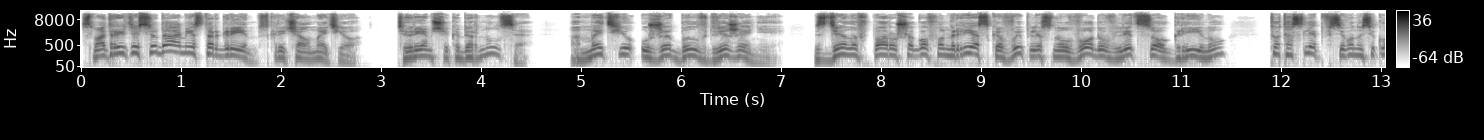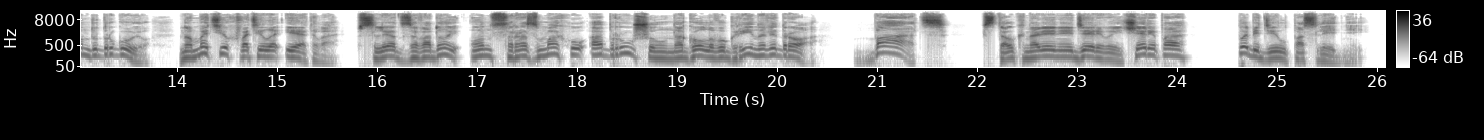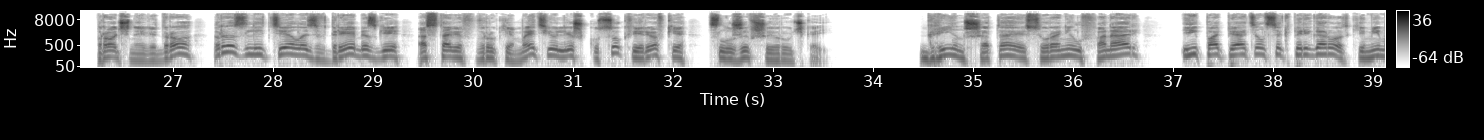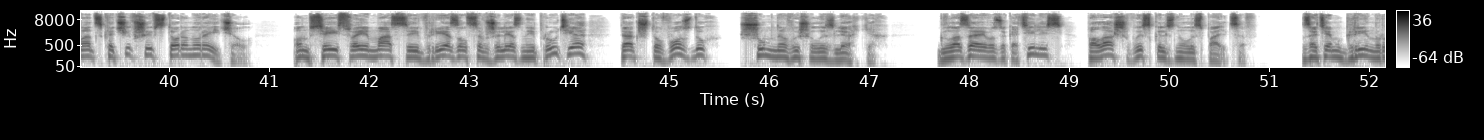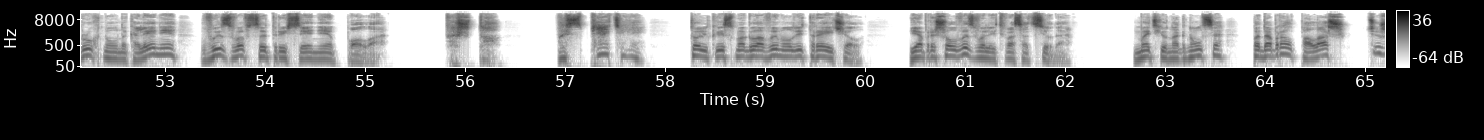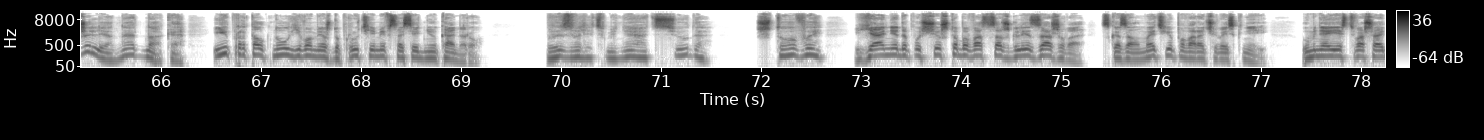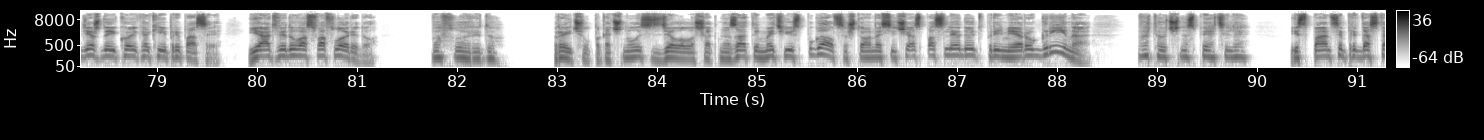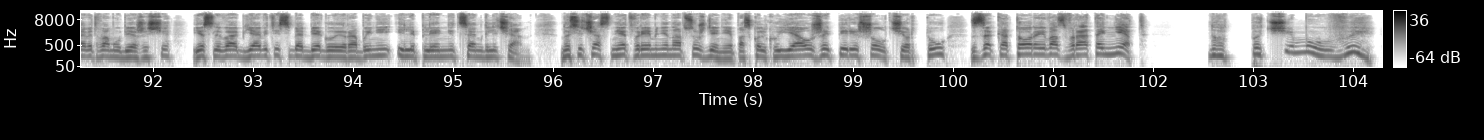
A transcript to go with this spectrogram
«Смотрите сюда, мистер Грин!» — вскричал Мэтью. Тюремщик обернулся, а Мэтью уже был в движении. Сделав пару шагов, он резко выплеснул воду в лицо Грину. Тот ослеп всего на секунду-другую, но Мэтью хватило и этого. Вслед за водой он с размаху обрушил на голову Грина ведро. Бац! В столкновении дерева и черепа победил последний. Прочное ведро разлетелось в дребезги, оставив в руке Мэтью лишь кусок веревки, служивший ручкой. Грин, шатаясь, уронил фонарь и попятился к перегородке, мимо отскочившей в сторону Рэйчел. Он всей своей массой врезался в железные прутья, так что воздух шумно вышел из легких. Глаза его закатились, палаш выскользнул из пальцев. Затем Грин рухнул на колени, вызвав сотрясение пола. «Вы что, вы спятили?» — только и смогла вымолвить Рэйчел. «Я пришел вызволить вас отсюда». Мэтью нагнулся, подобрал палаш, тяжеленный, однако, и протолкнул его между прутьями в соседнюю камеру. «Вызволить меня отсюда? Что вы...» «Я не допущу, чтобы вас сожгли заживо», — сказал Мэтью, поворачиваясь к ней. «У меня есть ваша одежда и кое-какие припасы. Я отведу вас во Флориду». «Во Флориду?» Рэйчел покачнулась, сделала шаг назад, и Мэтью испугался, что она сейчас последует примеру Грина. «Вы точно спятили?» Испанцы предоставят вам убежище, если вы объявите себя беглой рабыней или пленницей англичан. Но сейчас нет времени на обсуждение, поскольку я уже перешел черту, за которой возврата нет. Но почему вы...»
